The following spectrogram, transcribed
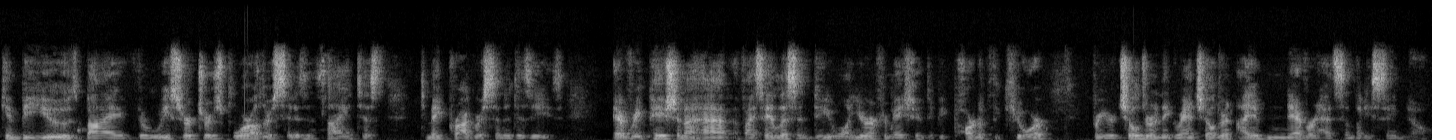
can be used by the researchers or other citizen scientists to make progress in a disease. Every patient I have, if I say, listen, do you want your information to be part of the cure for your children and grandchildren? I have never had somebody say no.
